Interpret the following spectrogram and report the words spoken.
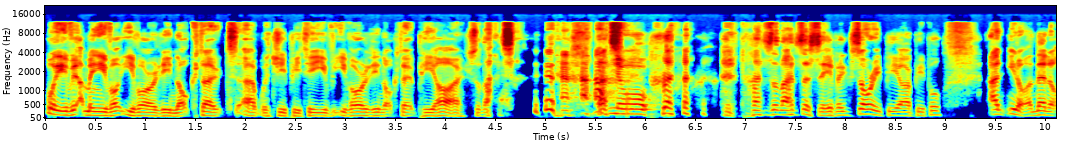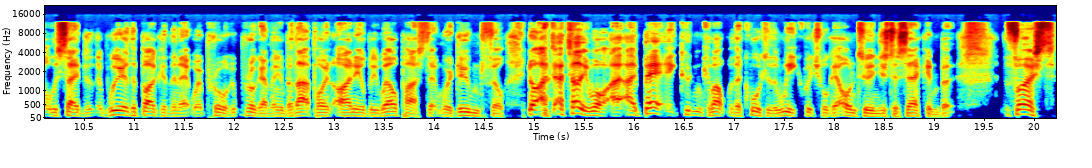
Well, you've, I mean, you've you've already knocked out uh, with GPT. You've you've already knocked out PR, so that's that's no, that's that's a saving. Sorry, PR people, and you know, and then it will decide that we're the bug in the network pro- programming, and by that point, Arnie will be well past it, and we're doomed. Phil, no, I, I tell you what, I, I, bet it couldn't come up with a quote of the week, which we'll get onto in just a second. But first,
